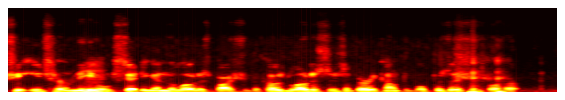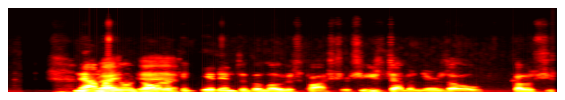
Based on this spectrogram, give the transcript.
She eats her meal sitting in the lotus posture because lotus is a very comfortable position for her. Now my Right, own yeah, daughter yeah. can get into the lotus posture. She's seven years old because she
